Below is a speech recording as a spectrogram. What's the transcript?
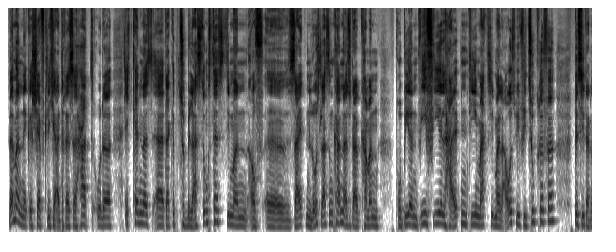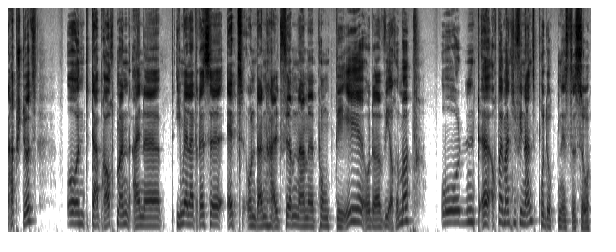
wenn man eine geschäftliche Adresse hat. Oder ich kenne das, äh, da gibt es so Belastungstests, die man auf äh, Seiten loslassen kann. Also da kann man probieren, wie viel halten die maximal aus, wie viel Zugriffe, bis sie dann abstürzt. Und da braucht man eine E-Mail-Adresse at und dann halt firmenname.de oder wie auch immer. Und äh, auch bei manchen Finanzprodukten ist es so.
